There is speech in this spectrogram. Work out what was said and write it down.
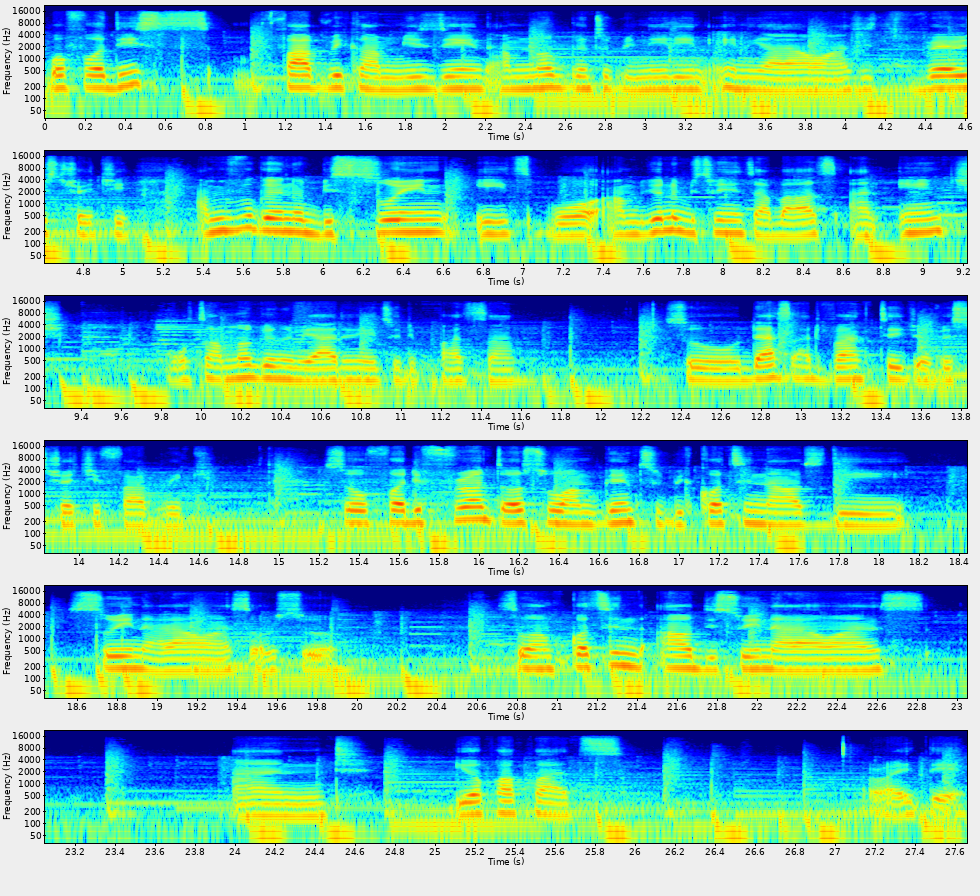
But for this fabric i'm using i'm not going to be needing any allowance. It's very stretchy. I'm even going to be sewing it but i'm going to be sewing it about an inch but i'm not going to be adding it to the pattern so that's advantage of a stretchy fabric. So for the front also i'm going to be cutting out the sewing allowance also. So i'm cutting out the sewing allowance and the upper parts right there.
